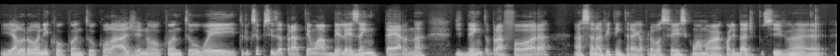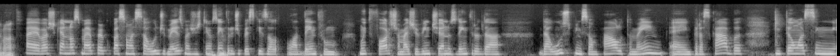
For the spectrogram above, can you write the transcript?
hialurônico, quanto colágeno, quanto whey. Tudo que você precisa para ter uma beleza interna, de dentro para fora. A Sanavita entrega para vocês com a maior qualidade possível, né, Renata? É, eu acho que a nossa maior preocupação é saúde mesmo. A gente tem um centro de pesquisa lá dentro muito forte, há mais de 20 anos dentro da, da USP em São Paulo também, é, em Piracicaba. Então, assim,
